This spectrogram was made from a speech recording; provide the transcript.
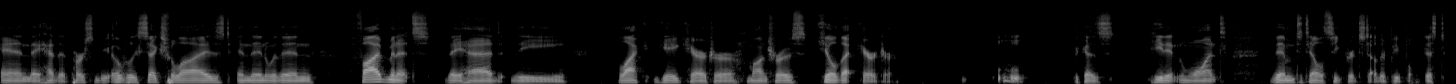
and they had that person be overly sexualized and then within five minutes they had the black gay character montrose kill that character. Mhm. because he didn't want them to tell secrets to other people just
